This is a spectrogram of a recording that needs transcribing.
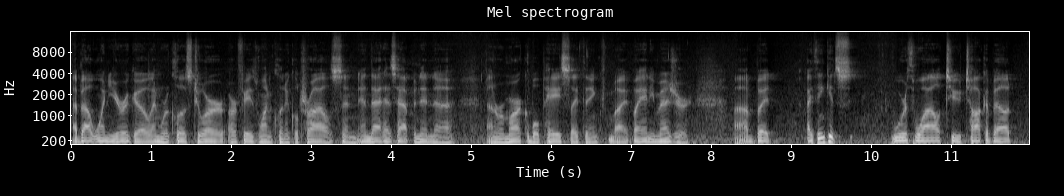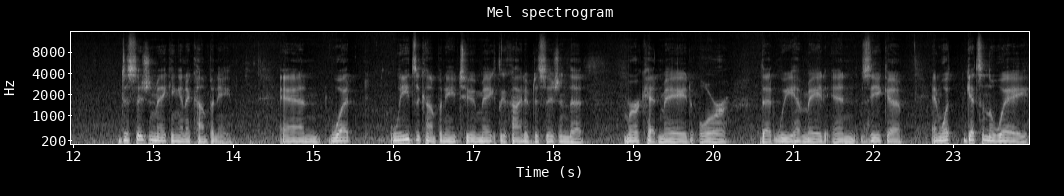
about one year ago, and we're close to our, our phase one clinical trials. And, and that has happened in a, a remarkable pace, I think, by, by any measure. Uh, but I think it's worthwhile to talk about decision making in a company and what leads a company to make the kind of decision that Merck had made or that we have made in Zika and what gets in the way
